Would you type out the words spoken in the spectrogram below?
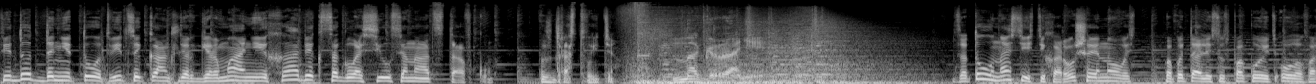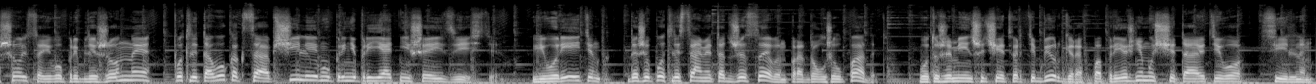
Федот да не тот, вице-канцлер Германии Хабек согласился на отставку. Здравствуйте. На грани. Зато у нас есть и хорошая новость. Попытались успокоить Олафа Шольца его приближенные после того, как сообщили ему пренеприятнейшее известие. Его рейтинг даже после саммита G7 продолжил падать. Вот уже меньше четверти бюргеров по-прежнему считают его сильным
